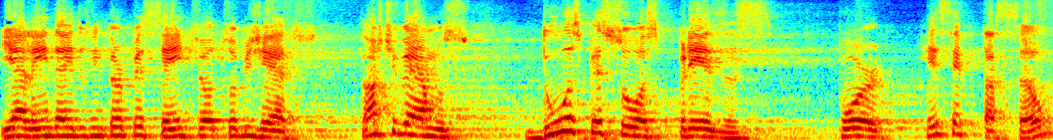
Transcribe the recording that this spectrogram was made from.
E além daí dos entorpecentes e outros objetos. Então nós tivemos duas pessoas presas por receptação,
